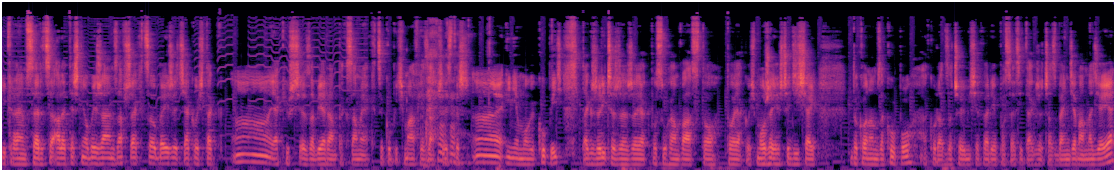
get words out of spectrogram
i krałem serce, ale też nie obejrzałem zawsze jak chcę obejrzeć jakoś tak, a, jak już się zabieram, tak samo jak chcę kupić Mafię, zawsze jest też a, i nie mogę kupić. Także liczę, że, że jak posłucham Was, to, to jakoś może jeszcze dzisiaj dokonam zakupu. Akurat zaczęły mi się ferie po sesji, także czas będzie, mam nadzieję.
